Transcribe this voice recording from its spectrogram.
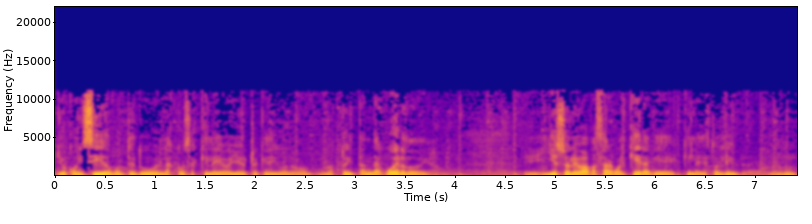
yo coincido, ponte tú, en las cosas que leo y hay otras que digo, no, no estoy tan de acuerdo, digamos. Eh, y eso le va a pasar a cualquiera que, que lee estos libros, digamos, ¿no? Ujú.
